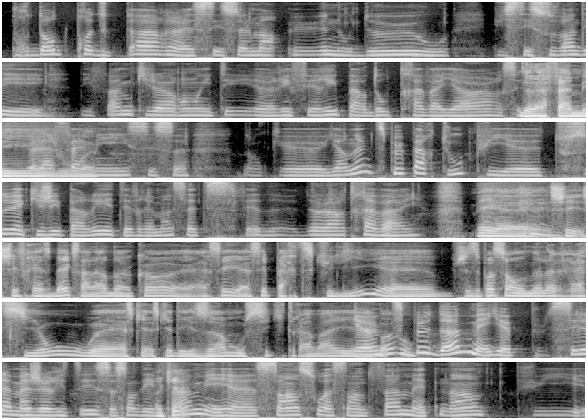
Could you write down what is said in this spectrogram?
pour d'autres producteurs, euh, c'est seulement une ou deux. Ou... Puis c'est souvent des, femmes qui leur ont été référées par d'autres travailleurs. De la famille. De la famille, c'est ça. Donc, euh, il y en a un petit peu partout. Puis, euh, tous ceux à qui j'ai parlé étaient vraiment satisfaits de, leur travail. Mais euh, chez, chez Fresbeck, ça a l'air d'un cas assez, assez particulier. je ne sais pas si on a le ratio ou est-ce qu'il y, a des hommes aussi qui travaillent Il y a un petit peu d'hommes, mais c'est la majorité. Ce sont des femmes et 160 femmes maintenant. Puis,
